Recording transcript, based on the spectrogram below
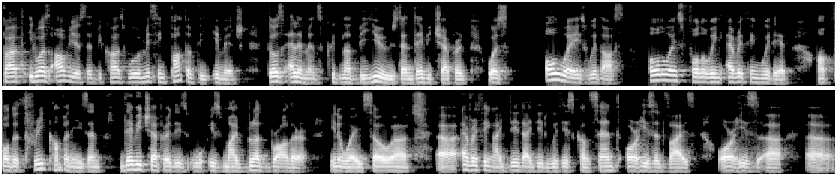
But it was obvious that because we were missing part of the image, those elements could not be used. And David Shepard was always with us, always following everything we did for the three companies. And David Shepard is, is my blood brother in a way. So uh, uh, everything I did, I did with his consent or his advice or his uh, uh,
